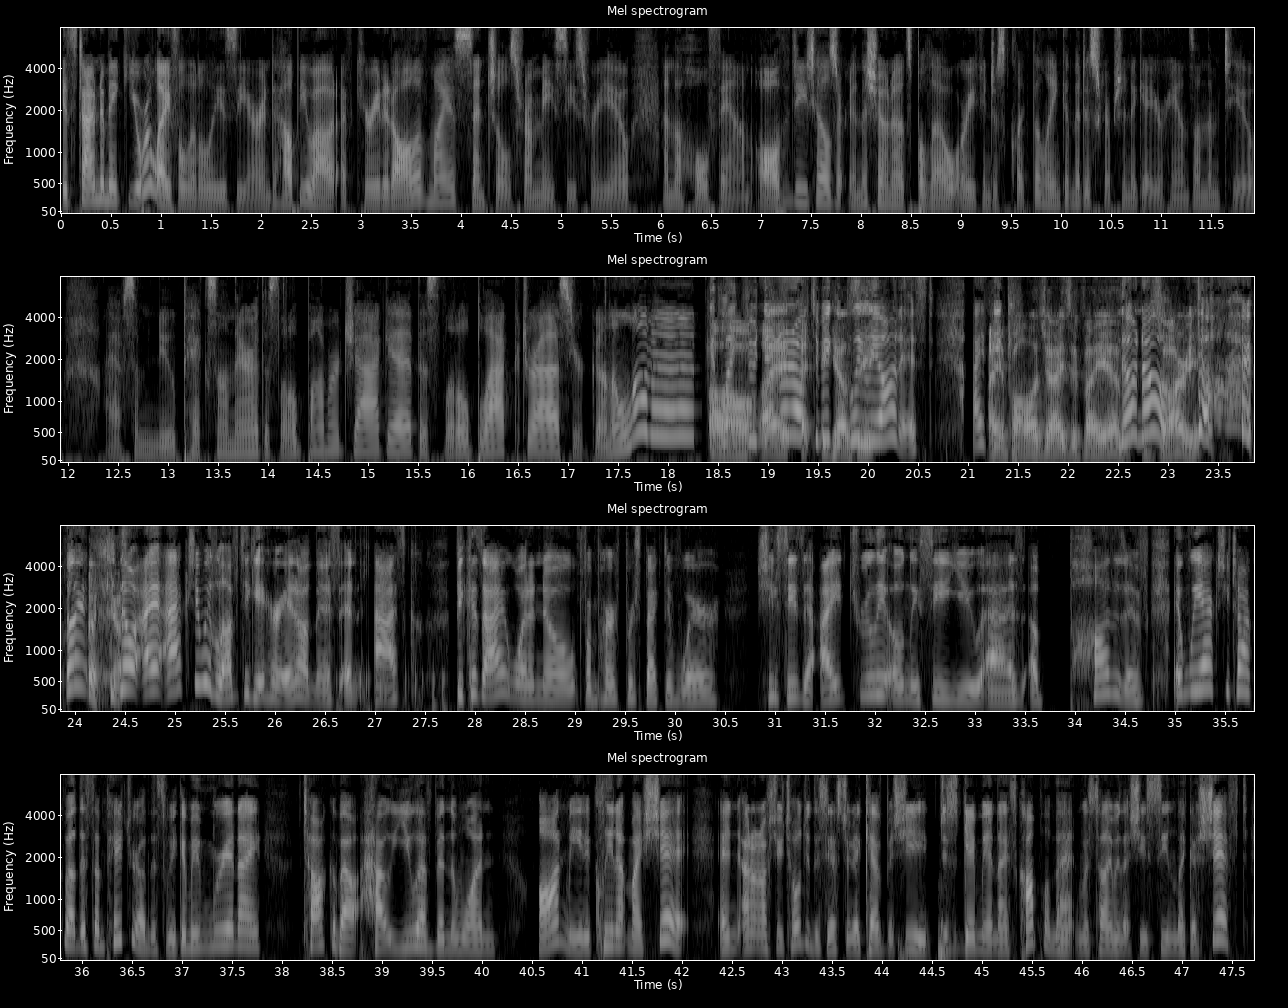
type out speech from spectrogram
it's time to make your life a little easier. And to help you out, I've curated all of my essentials from Macy's for you and the whole fam. All the details are in the show notes below, or you can just click the link in the description to get your hands on them too. I have some new picks on there this little bomber jacket, this little black dress. You're gonna love it. like Oh, no, no, no, To be Kelsey, completely honest, I think I apologize if I am. No, no, I'm sorry. No, I really, no, I actually would love to get her in on this and ask because I want to know from her perspective where she sees it. I truly only see you as a positive, and we actually talk about this on Patreon this week. I mean, Maria and I talk about how you have been the one on me to clean up my shit. And I don't know if she told you this yesterday, Kev, but she just gave me a nice compliment and was telling me that she's seen like a shift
